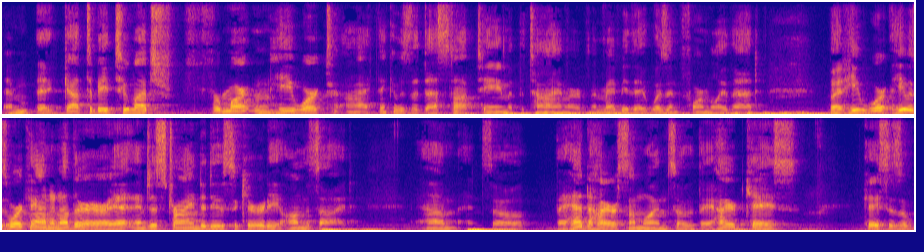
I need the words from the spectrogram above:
And it got to be too much for Martin, he worked, I think it was the desktop team at the time, or maybe it wasn't formally that. But he wor- he was working on another area and just trying to do security on the side. Um, and so they had to hire someone, so they hired Kees. Kees is a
